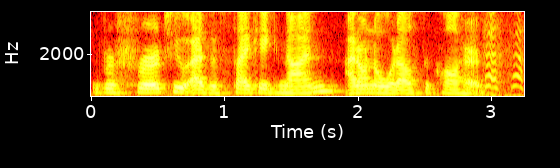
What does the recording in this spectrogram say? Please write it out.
refer to as a psychic nun. I don't know what else to call her.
